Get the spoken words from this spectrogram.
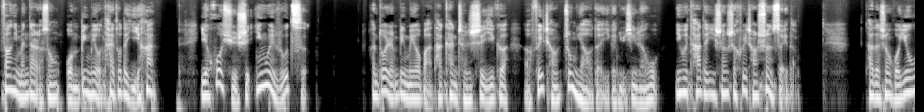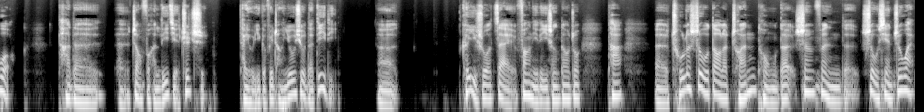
方尼门德尔松，我们并没有太多的遗憾。也或许是因为如此，很多人并没有把她看成是一个呃非常重要的一个女性人物，因为她的一生是非常顺遂的，她的生活优渥，她的呃丈夫很理解支持，她有一个非常优秀的弟弟，呃，可以说在方妮的一生当中，她呃除了受到了传统的身份的受限之外，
